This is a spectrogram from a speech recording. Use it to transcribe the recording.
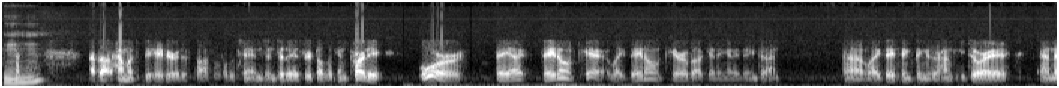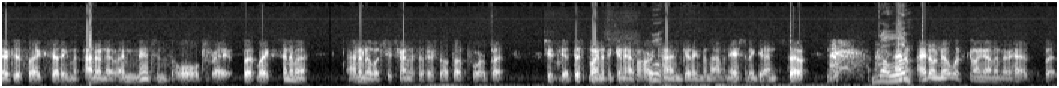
Mm-hmm. about how much behavior it is possible to change in today's Republican Party, or they they don't care. Like they don't care about getting anything done. Uh, like they think things are hunky dory, and they're just like setting. I don't know. I mean, Manchin's old, right? But like Sinema, I don't know what she's trying to set herself up for, but she's at this point I think gonna have a hard Well- time getting the nomination again. So Well, I, don't, I don't know what's going on in their heads, but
